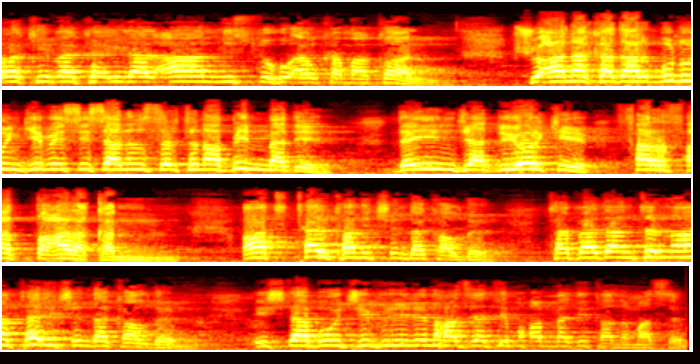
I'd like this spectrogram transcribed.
Rakibeke ilel an misluhu ev kema kal. Şu ana kadar bunun gibisi senin sırtına binmedi. Deyince diyor ki ferfat arakan. At ter kan içinde kaldı. Tepeden tırnağa ter içinde kaldım. İşte bu Cibril'in Hazreti Muhammed'i tanıması.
